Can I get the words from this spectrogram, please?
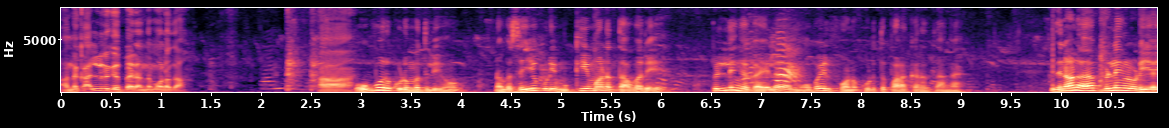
அந்த கல் இருக்குது பாரு அந்த மூளை தான் ஆ. ஒவ்வொரு குடும்பத்துலேயும் நம்ம செய்யக்கூடிய முக்கியமான தவறு பிள்ளைங்க கையில் மொபைல் ஃபோனை கொடுத்து பழக்கிறது தாங்க இதனால் பிள்ளைங்களுடைய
